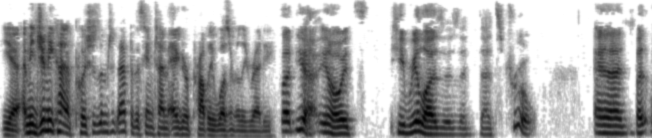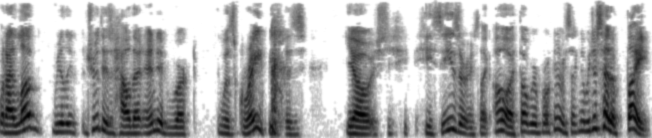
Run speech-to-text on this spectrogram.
Yeah. I mean, Jimmy kind of pushes them to that, but at the same time, Edgar probably wasn't really ready. But yeah, you know, it's he realizes that that's true. And but what I love really the truth is how that ended worked was great because you know she, he sees her and it's like oh I thought we were broken up. He's like no we just had a fight.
